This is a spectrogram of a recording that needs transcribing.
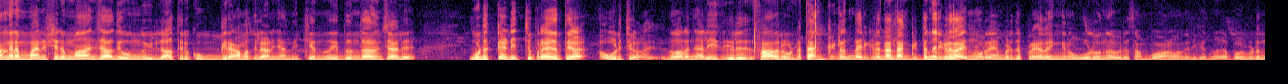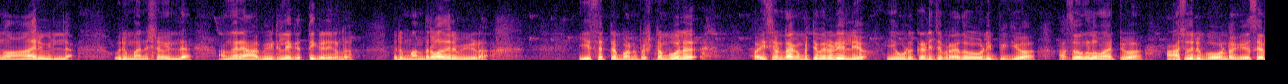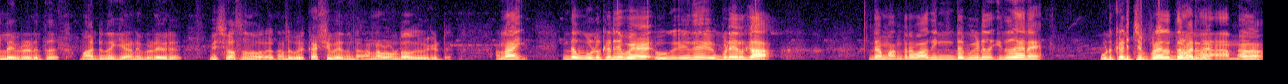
അങ്ങനെ മനുഷ്യനും മാഞ്ചാതി ഒന്നും ഇല്ലാത്തൊരു കുഗ്രാമത്തിലാണ് ഞാൻ നിൽക്കുന്നത്. ഇത് എന്താണെന്ന് വെച്ചാൽ ഉടുക്കടിച്ച് പ്രേതത്തെ ഓടിച്ചു കളയും. എന്ന് പറഞ്ഞാൽ ഈ ഒരു സാധനമുണ്ട് തങ്കിട്ടം തരിക്കട തങ്കിട്ടം തരിക്കട എന്ന് പറയുമ്പോഴത്തെ പ്രേതം ഇങ്ങനെ ഓടുന്ന ഒരു സംഭവമാണ് വന്നിരിക്കുന്നത്. അപ്പോൾ ഇവിടെ ഒന്നും ആരുമില്ല ഒരു മനുഷ്യനും ഇല്ല. അങ്ങനെ ആ വീട്ടിലേക്ക് എത്തിക്കഴിയണ്ട ഒരു മന്ത്രവാദിയുടെ വീടാണ് ഈ സെറ്റപ്പാണ് ഇഷ്ടംപോലെ പൈസ ഉണ്ടാക്കാൻ പറ്റിയ പരിപാടിയല്ലയോ ഈ ഉടുക്കടിച്ച് പ്രേതം ഓടിപ്പിക്കുക അസുഖങ്ങൾ മാറ്റുക ആശുപത്രി പോകേണ്ട കേസുകളെല്ലാം ഇവരുടെ അടുത്ത് മാറ്റുന്നൊക്കെയാണ് ഇവരുടെ ഒരു വിശ്വാസം എന്ന് പറയുന്നത്. അതുകൊണ്ട് ഒരു കക്ഷി വരുന്നുണ്ട്. അങ്ങനെ അവിടെ ഉണ്ടോ ചോദിക്കട്ടെ. അണ്ണാ എന്റെ ഉടുക്കടിച്ച് ഇത് ഇവിടെ ഇരിക്കാ. എന്റെ മന്ത്രവാദി എന്റെ വീട് ഇത് തന്നെ. ഉടുക്കടിച്ച് പ്രേതത്തെ മരുന്ന് ആണോ?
